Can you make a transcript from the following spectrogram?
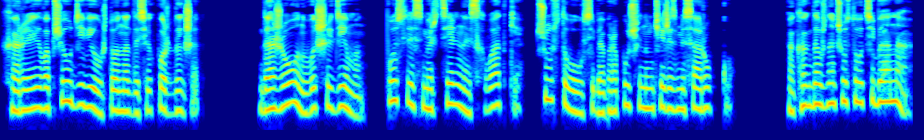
Харлей вообще удивил, что она до сих пор дышит. Даже он, высший демон, после смертельной схватки чувствовал себя пропущенным через мясорубку. А как должна чувствовать себя она?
